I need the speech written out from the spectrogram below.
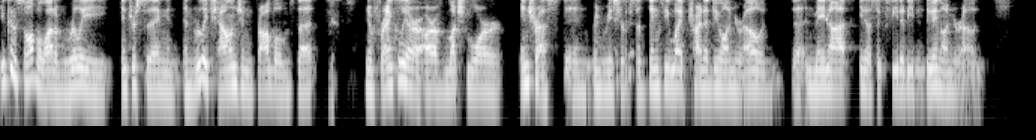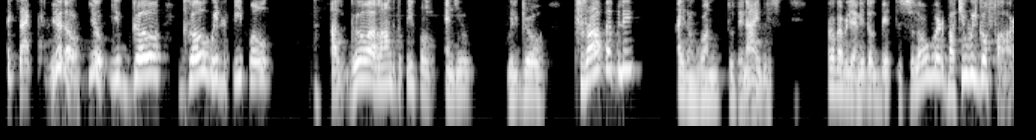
you can solve a lot of really interesting and, and really challenging problems that yes. you know frankly are, are of much more interest in, in research exactly. than things you might try to do on your own and may not you know succeed at even doing on your own exactly you know you you go go with the people I'll go along the people and you will go probably i don't want to deny this probably a little bit slower but you will go far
